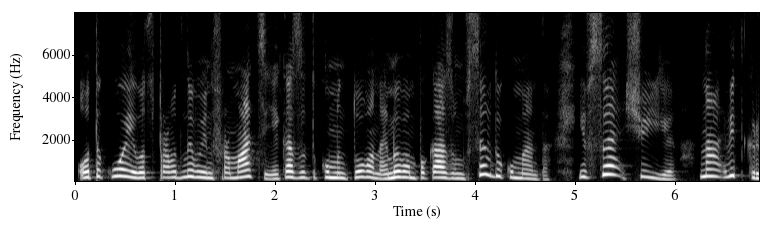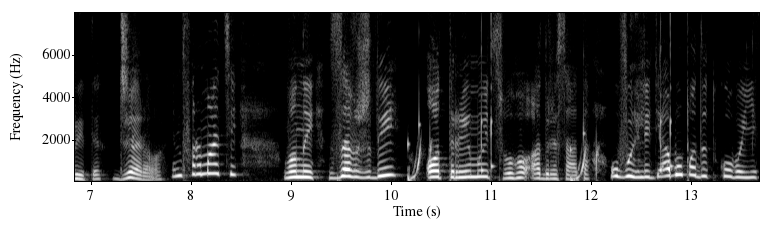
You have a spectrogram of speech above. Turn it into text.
Отакої от справедливої інформації, яка задокументована, і ми вам показуємо все в документах і все, що є на відкритих джерелах інформації, вони завжди отримують свого адресата у вигляді або податкової,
